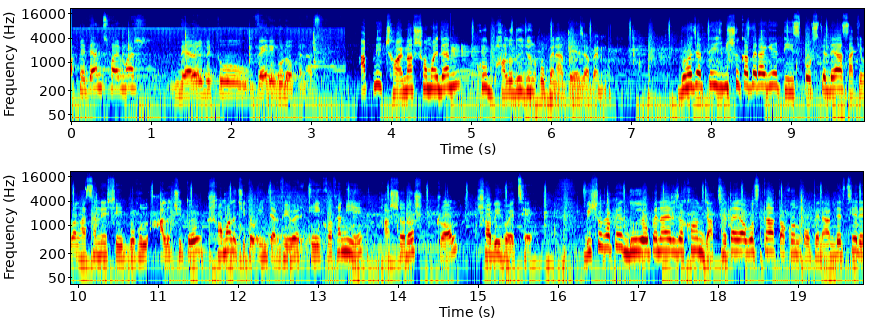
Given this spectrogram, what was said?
আপনি দেন ছয় মাস there will be two very good opener আপনি ছয় মাস সময় দেন, খুব ভালো দুজন ওপেনার পেয়ে যাবেন। দু হাজার তেইশ বিশ্বকাপের আগে টি স্পোর্টসকে দেয়া সাকিব আল হাসানের সেই বহুল আলোচিত, সমালোচিত ইন্টারভিউয়ের এই কথা নিয়ে হাস্যরস ট্রল সবই হয়েছে। বিশ্বকাপে দুই ওপেনারের যখন যাচ্ছে তাই অবস্থা, তখন ওপেনারদের ছেড়ে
